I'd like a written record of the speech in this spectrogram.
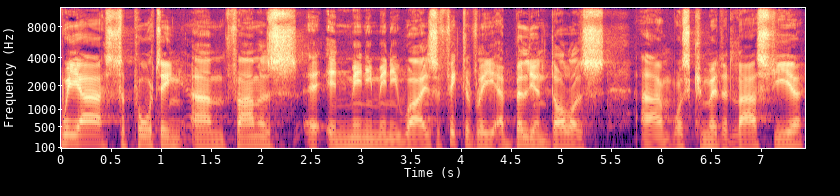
we are supporting um, farmers in many, many ways. Effectively, a billion dollars um, was committed last year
